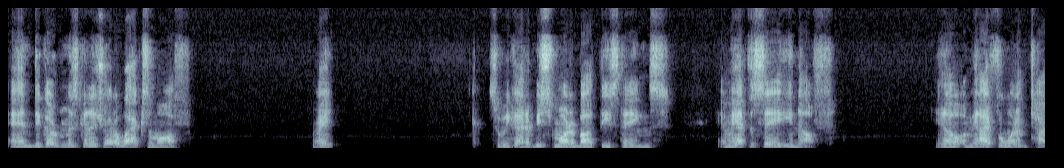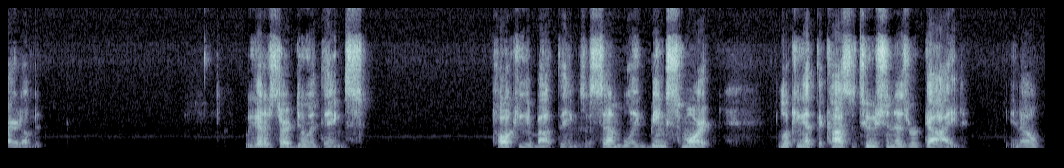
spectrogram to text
and the government's going to try to wax him off right? So we got to be smart about these things, and we have to say enough. You know, I mean, I for one, I'm tired of it. We got to start doing things, talking about things, assembling, being smart, looking at the Constitution as our guide. You know.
